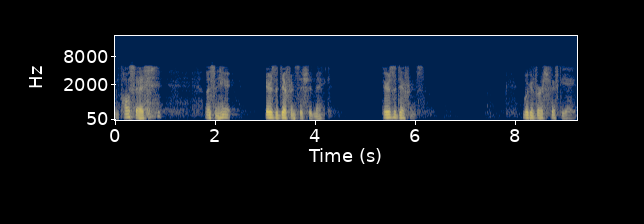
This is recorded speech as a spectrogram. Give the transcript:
And Paul said, listen, here, here's the difference this should make. Here's the difference. Look at verse 58.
